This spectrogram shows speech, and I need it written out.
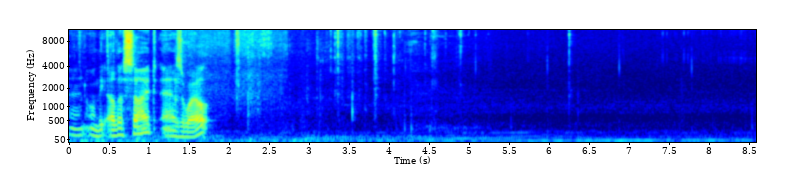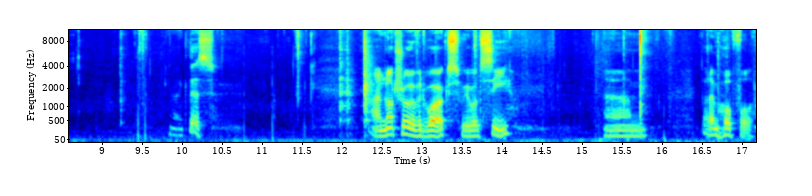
and on the other side as well like this. I'm not sure if it works. We will see. Um, but I'm hopeful.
